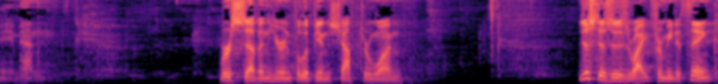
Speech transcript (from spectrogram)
Amen. Verse 7 here in Philippians chapter 1. Just as it is right for me to think,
